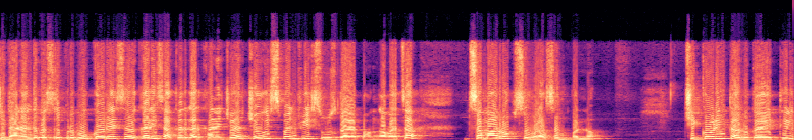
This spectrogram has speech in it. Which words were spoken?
चिदानंद वस्त्रप्रभू कोरे सहकारी साखर कारखान्याच्या चोवीस पंचवीस ऊस गाळप हंगामाचा समारोप सोहळा संपन्न. चिकोडी तालुका येथील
